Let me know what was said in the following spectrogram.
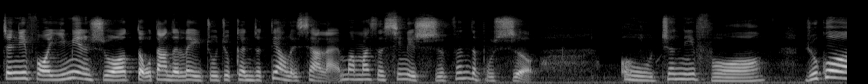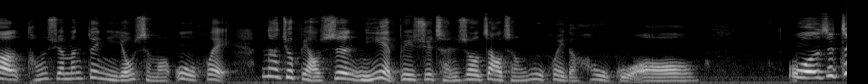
珍妮佛一面说，斗大的泪珠就跟着掉了下来。妈妈的心里十分的不舍。哦，珍妮佛，如果同学们对你有什么误会，那就表示你也必须承受造成误会的后果哦。我是真的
